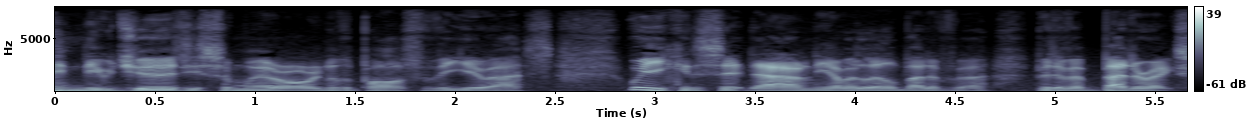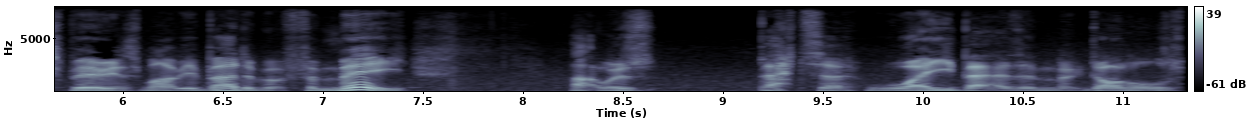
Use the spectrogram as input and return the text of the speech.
in New Jersey somewhere or in other parts of the US where you can sit down and you have a little bit of a bit of a better experience might be better but for me that was better, way better than McDonald's,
